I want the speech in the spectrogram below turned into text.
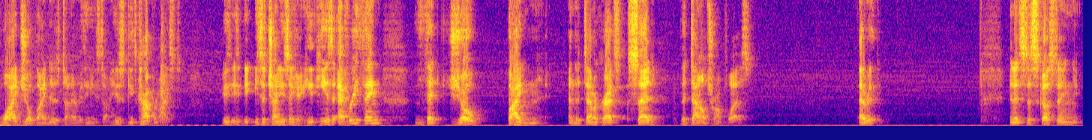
why Joe Biden has done everything he's done. He's, he's compromised. He, he, he's a Chinese agent. He, he is everything that Joe Biden and the Democrats said that Donald Trump was. Everything. And it's disgusting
